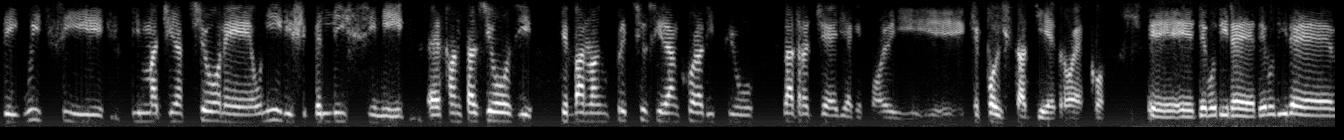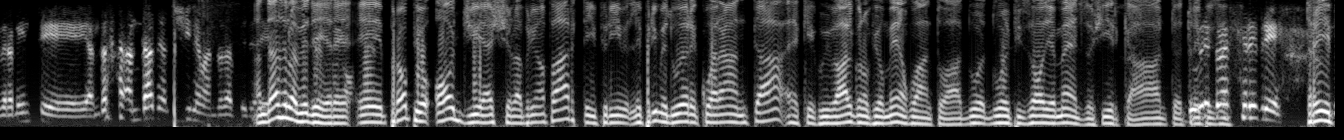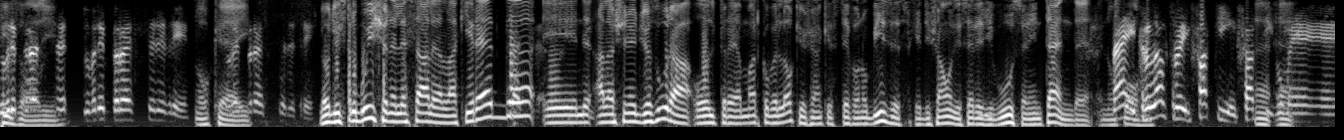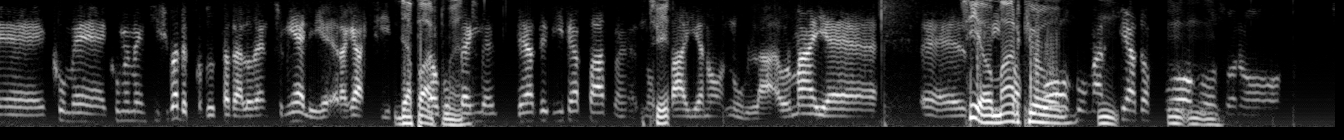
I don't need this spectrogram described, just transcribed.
dei guizzi di immaginazione onirici, bellissimi, eh, fantasiosi, che vanno a impreziosire ancora di più la tragedia che poi, che poi sta dietro. Ecco. E devo dire, devo dire veramente andate, andate, al cinema andate a vedere. Andatelo a vedere. E proprio oggi esce la prima parte primi, le prime 2 ore e 40 eh, che equivalgono più o meno quanto? A due, due episodi e mezzo circa? Tre dovrebbero episodi. essere tre. Tre episodi. dovrebbero essere, tre. Ok. Essere tre. lo distribuisce nelle sale alla Red eh, e alla sceneggiatura oltre a Marco Bellocchio c'è anche Stefano Bises che diciamo di serie tv se ne intende Beh, tra l'altro infatti, infatti eh, come, eh. come, come mi ha anticipato è prodotta da Lorenzo Mieli e ragazzi The Apartment Bang, di The Apartment non sì. sbagliano nulla ormai è, è sì è un marchio fuoco, marchiato a fuoco mm. mm. sono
